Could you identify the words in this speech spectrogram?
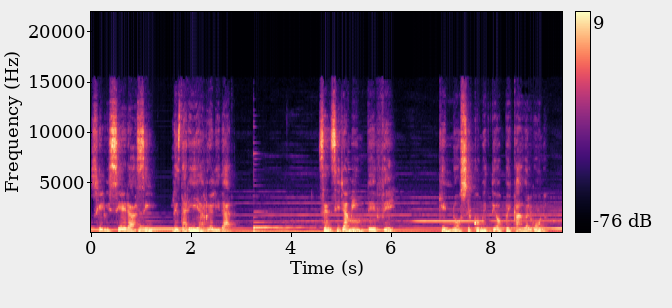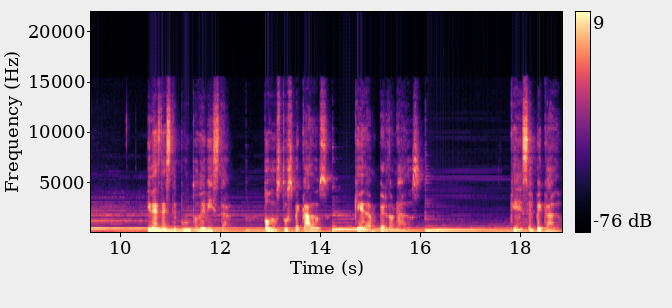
Si lo hiciera así, les daría realidad. Sencillamente ve que no se cometió pecado alguno. Y desde este punto de vista, todos tus pecados quedan perdonados. ¿Qué es el pecado?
